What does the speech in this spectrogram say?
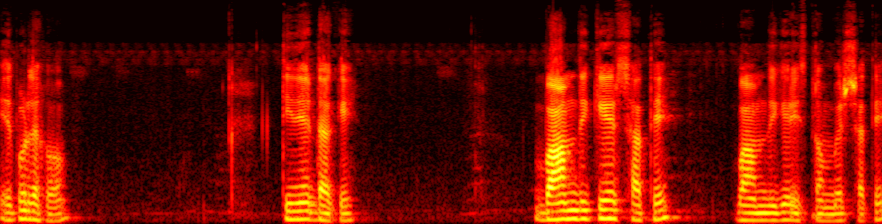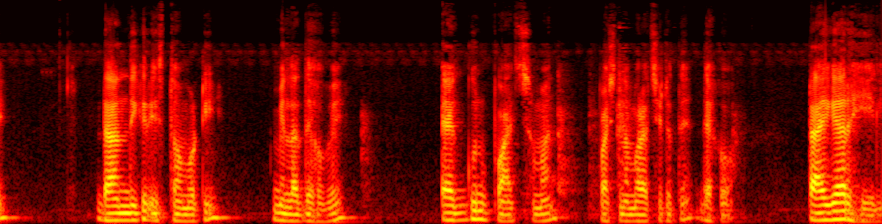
এরপর দেখো তিনের ডাকে বাম দিকের সাথে, বাম দিকের স্তম্ভের সাথে, ডান দিকের স্তম্ভটি মেলাতে হবে। এক গুণ পাঁচ সমান পাঁচ নম্বর আছে এটাতে। দেখো, টাইগার হিল।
